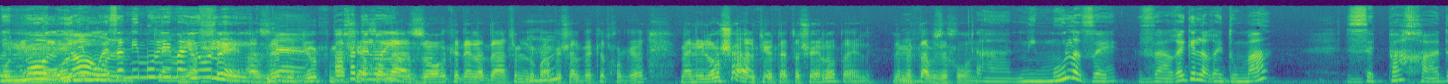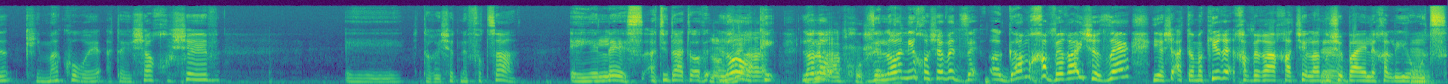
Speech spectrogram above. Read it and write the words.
או נימול, נימול. יואו, איזה נימולים כן. היו לי. יפה, אז זה כן. בדיוק מה שיכול אלוהים. לעזור כדי לדעת שמדובר בשלווקת חוגרת, ואני לא שאלתי אותה את השאלות האלה, למיטב זיכרוני. הנימול הזה והרגל הרדומה זה פחד, כי מה קורה? אתה ישר חושב, אה, טרשת נפוצה. ALS, את יודעת, לא, זה לא, את- כי, לא, זה לא, את חושבת. זה לא אני חושבת, זה גם חבריי שזה, יש, אתה מכיר חברה אחת שלנו כן. שבאה אליך לייעוץ,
